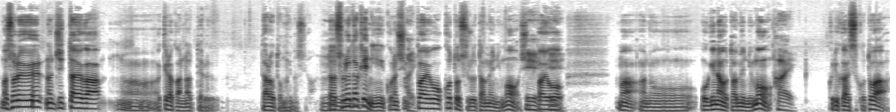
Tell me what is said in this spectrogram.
まあ、それの実態が、うん、明らかになってるだろうと思いますよ。だからそれだけに、この失敗をことするためにも、はい、失敗を、ええ、まあ、あのー、補うためにも、はい、繰り返すことは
